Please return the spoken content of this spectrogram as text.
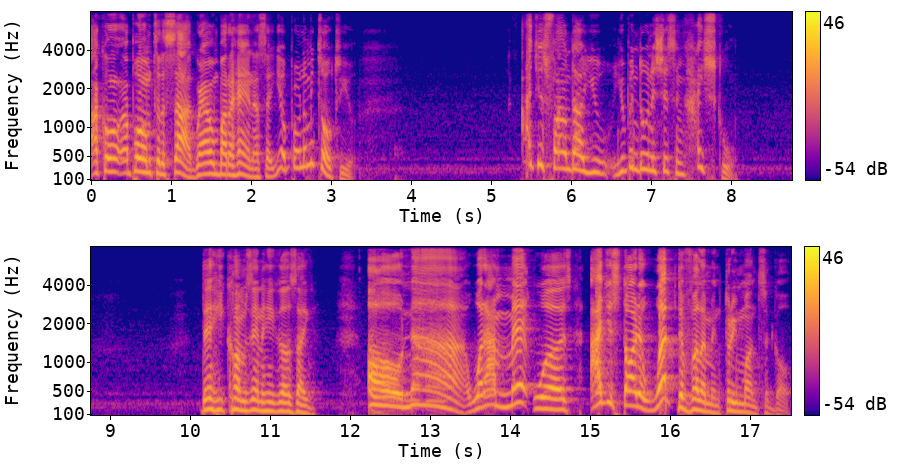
I call, I pull him to the side, grab him by the hand. I say, "Yo, bro, let me talk to you. I just found out you you've been doing this shit in high school." Then he comes in and he goes like, "Oh nah, what I meant was I just started web development three months ago."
